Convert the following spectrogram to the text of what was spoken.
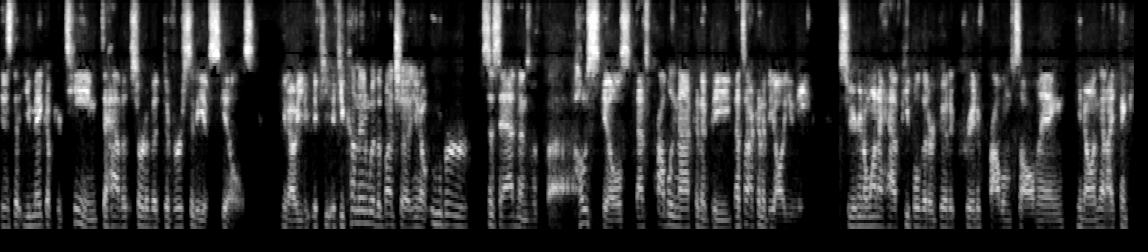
is that you make up your team to have a sort of a diversity of skills. You know, if you, if you come in with a bunch of, you know, Uber sysadmins with uh, host skills, that's probably not going to be, that's not going to be all you need. So you're going to want to have people that are good at creative problem solving, you know, and then I think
